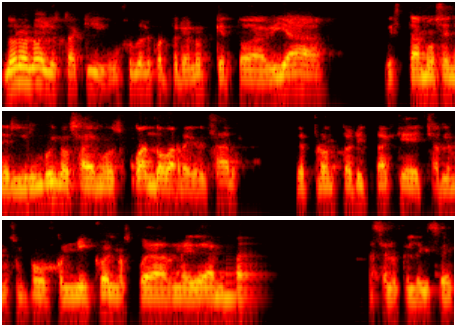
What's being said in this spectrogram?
No, no, no, yo estoy aquí. Un fútbol ecuatoriano que todavía estamos en el limbo y no sabemos cuándo va a regresar. De pronto ahorita que charlemos un poco con Nico, él nos puede dar una idea en a lo que le, dice,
